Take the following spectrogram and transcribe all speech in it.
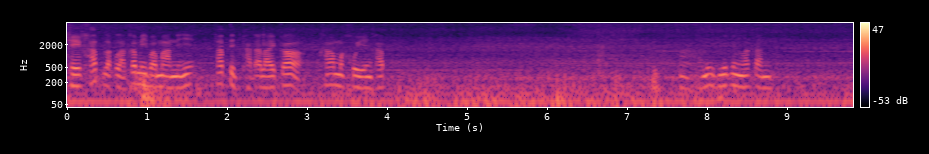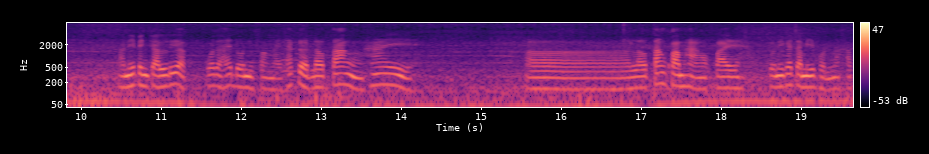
เคครับ หลักๆก็มีประมาณนี้ ถ้าติดขัดอะไรก็เข้ามาคุยกันครับอ่าอันนี้อีกนิดนึงแล้วกัน อันนี้เป็นการเลือกว่าจะให้โดนอยู่ฝั่งไหน ถ้าเกิดเราตั้งให้เเราตั้งความห่างออกไป ตัวนี้ก็จะมีผลนะครับ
